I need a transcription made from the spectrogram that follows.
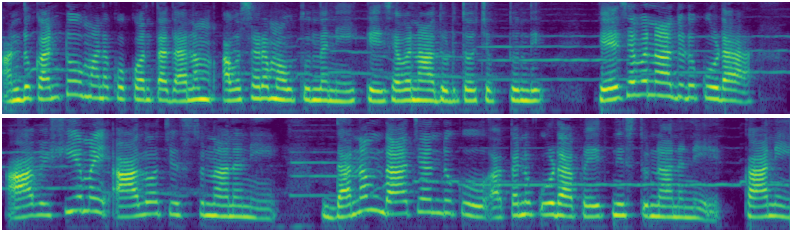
అందుకంటూ మనకు కొంత ధనం అవసరం అవుతుందని కేశవనాథుడితో చెప్తుంది. కేశవనాథుడు కూడా ఆ విషయమై ఆలోచిస్తున్నానని ధనం దాచేందుకు అతను కూడా ప్రయత్నిస్తున్నానని. కానీ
